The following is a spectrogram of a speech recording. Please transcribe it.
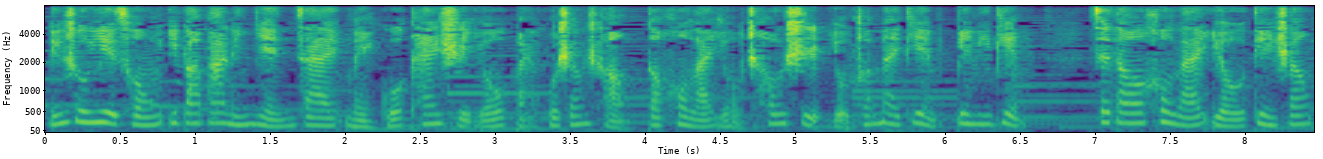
零售业从一八八零年在美国开始有百货商场，到后来有超市、有专卖店、便利店，再到后来有电商。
